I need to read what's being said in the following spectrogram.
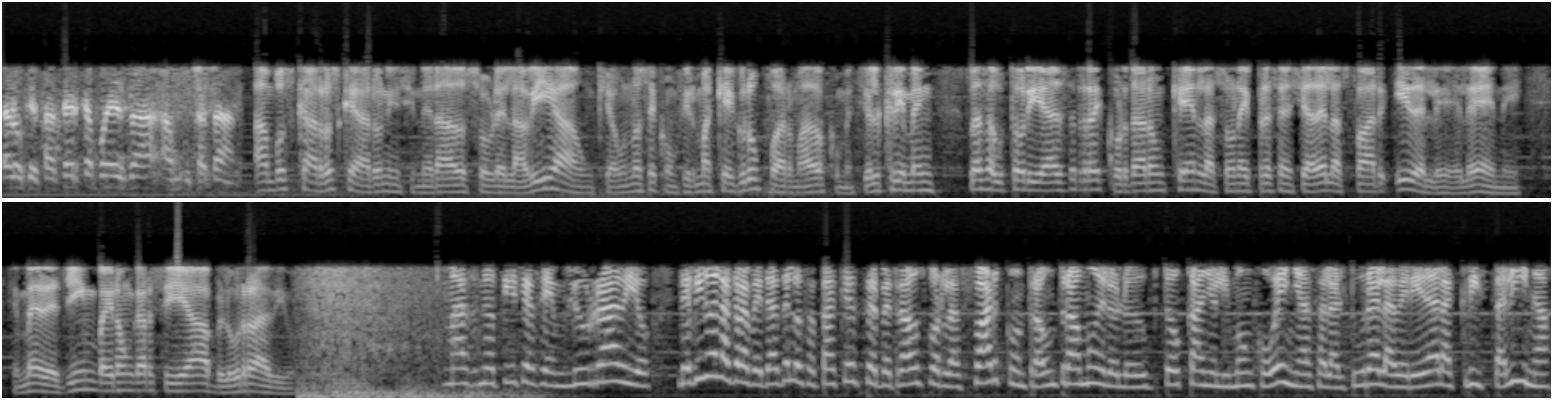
a lo que está cerca pues a, a Mutatá. Ambos carros quedaron incinerados sobre la vía, aunque aún no se confirma qué grupo armado cometió el crimen. Las autoridades recordaron que en la zona hay presencia de las FARC y del ELN. En Medellín, Byron García, Blue Radio. Más noticias en Blue Radio. Debido a la gravedad de los ataques perpetrados por las FARC contra un tramo del oleoducto Caño Limón Coveñas a la altura de la vereda La Cristalina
